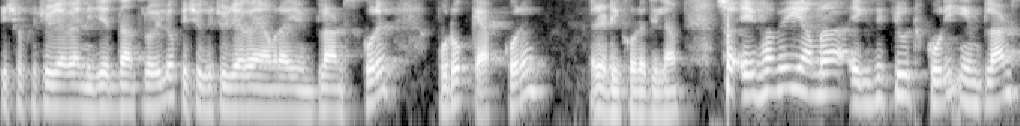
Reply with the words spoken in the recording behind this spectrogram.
কিছু কিছু জায়গায় নিজের দাঁত রইল, কিছু কিছু জায়গায় আমরা ইমপ্লান্টস করে পুরো ক্যাপ করে রেডি করে দিলাম। সো এইভাবেই আমরা এক্সিকিউট করি ইমপ্লান্টস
